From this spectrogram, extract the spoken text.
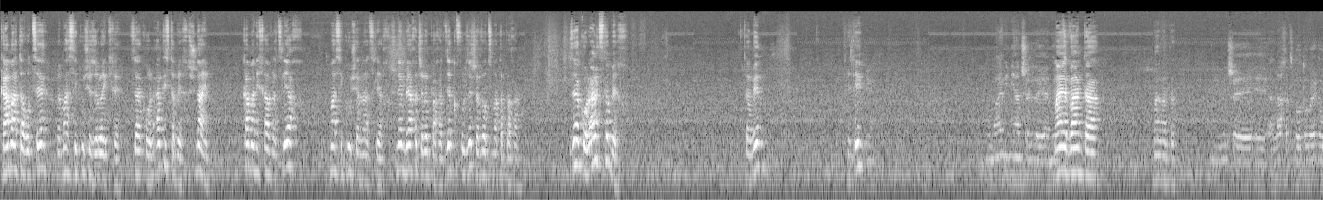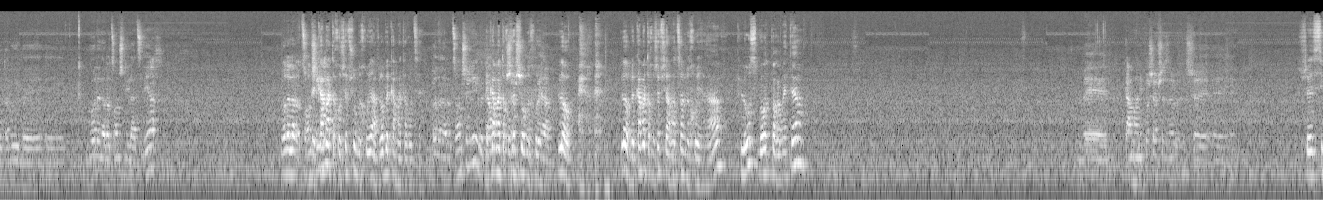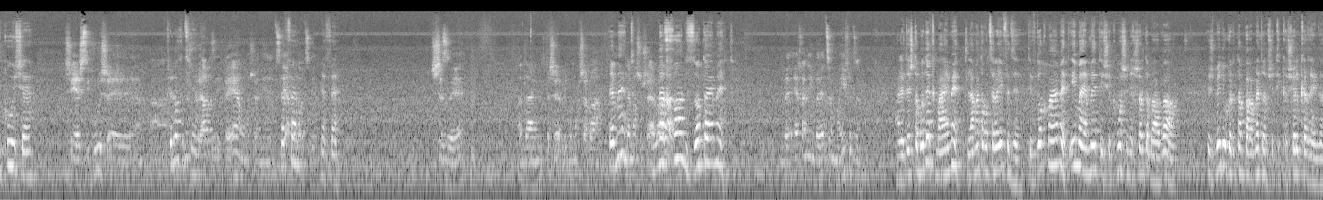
כמה אתה רוצה ומה הסיכוי שזה לא יקרה. זה הכל. אל תסתבך. שניים, כמה אני חייב להצליח, מה הסיכוי שאני לא אצליח. שניהם ביחד שווה פחד. זה כפול זה שווה עוצמת הפחד. זה הכל, אל תסתבך. אתה מבין? איתי? ומה העניין של... אה, מה הבנת? מה הבנת? שהלחץ באותו רגע הוא תלוי בגודל הרצון שלי להצליח. גודל הרצון שלי, בכמה אתה חושב שהוא מחויב, לא בכמה אתה רוצה. גודל הרצון שלי, בכמה אתה חושב שהוא מחויב. לא. לא, בכמה אתה חושב שהרצון מחויב, פלוס בעוד פרמטר, וכמה אני חושב שזה, ש, אה, שיש סיכוי ש... שיש סיכוי ש... שלא תצליח. הזה יתקיים, או שאני אצליח. או לא אצליח. יפה. שזה עדיין מתקשר לי במחשבה אמת. למשהו שהיה בעבר. נכון, זאת האמת. ואיך אני בעצם מעיף את זה. על ידי שאתה בודק מה האמת, למה אתה רוצה להעיף את זה? תבדוק מה האמת. אם האמת היא שכמו שנכשלת בעבר, יש בדיוק את אותם פרמטרים שתיכשל כרגע,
